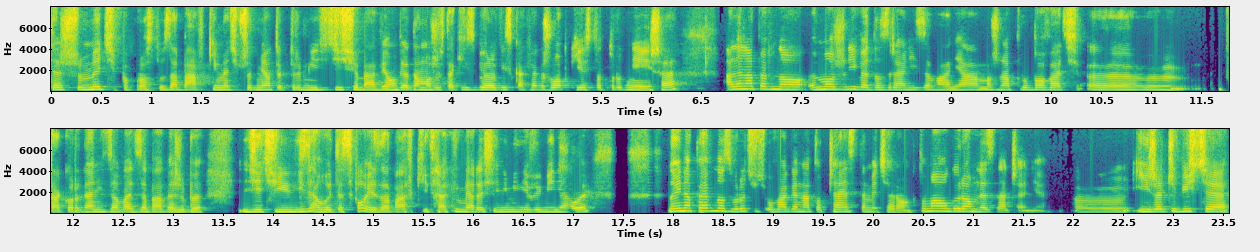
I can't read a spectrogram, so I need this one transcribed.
też myć po prostu zabawki, myć przedmioty, którymi dzieci się bawią. Wiadomo, że w takich zbiorowiskach jak żłobki jest to trudniejsze, ale na pewno możliwe do zrealizowania. Można próbować yy, tak organizować zabawę, żeby dzieci lizały te swoje zabawki, tak, w miarę się nimi nie wymieniały. No i na pewno zwrócić uwagę na to częste mycie rąk. To ma ogromne znaczenie. Yy, I rzeczywiście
